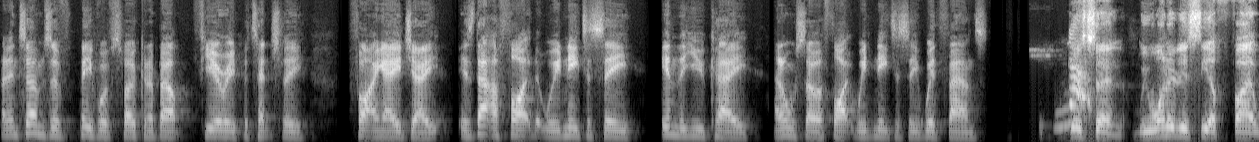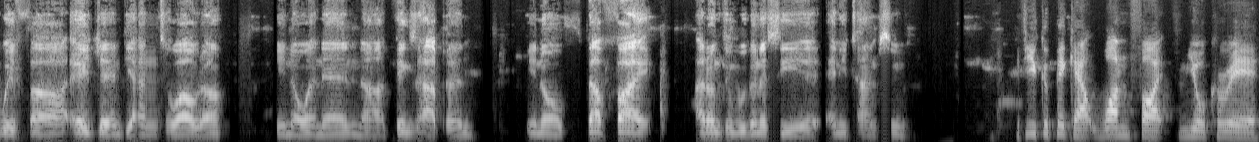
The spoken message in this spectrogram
And in terms of people have spoken about Fury potentially fighting AJ, is that a fight that we need to see in the UK and also a fight we'd need to see with fans? Listen, we wanted to see a fight with uh, AJ and Deontay Wilder, you know, and then uh, things happen. You know, that fight, I don't think we're gonna see it anytime soon. If you could pick out one fight from your career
